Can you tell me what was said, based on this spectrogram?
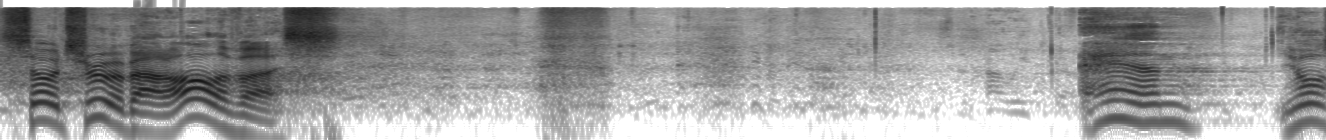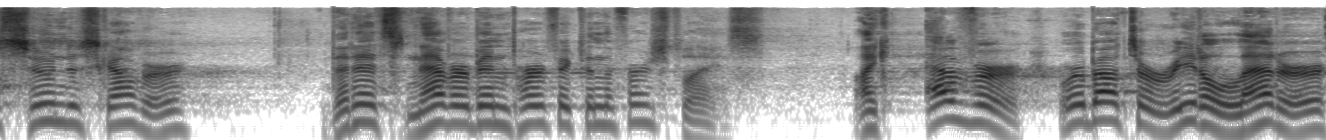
So true about all of us. And you'll soon discover that it's never been perfect in the first place. Like, ever. We're about to read a letter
